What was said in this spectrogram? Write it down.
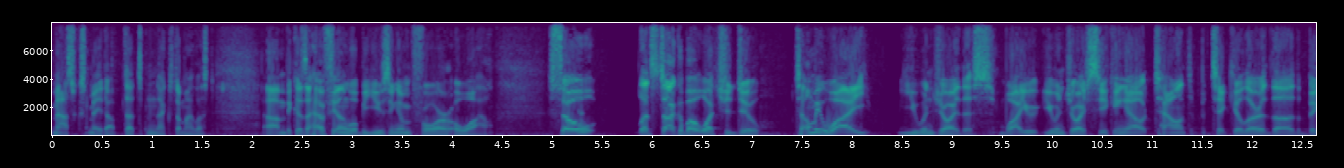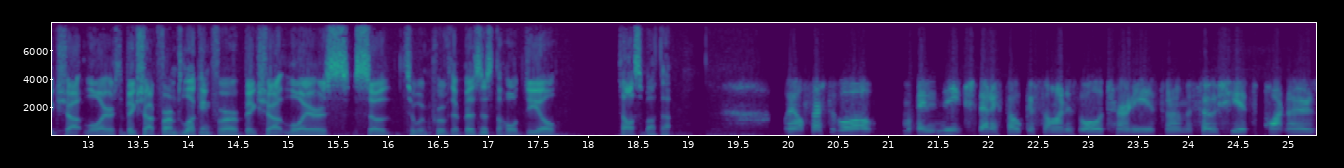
masks made up. That's next on my list um, because I have a feeling we'll be using them for a while. So let's talk about what you do. Tell me why you enjoy this. Why you, you enjoy seeking out talent, in particular the the big shot lawyers, the big shot firms looking for big shot lawyers, so to improve their business, the whole deal. Tell us about that. Well, first of all, my niche that I focus on is all attorneys from associates, partners,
